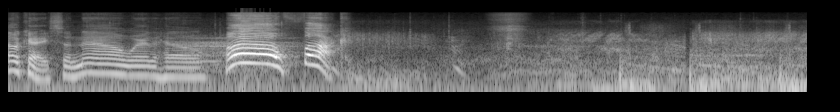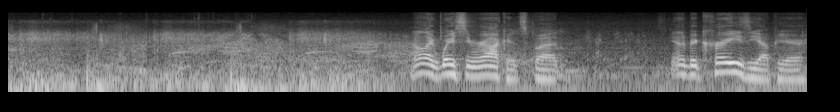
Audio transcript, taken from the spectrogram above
Okay, so now where the hell... Oh, fuck! I don't like wasting rockets, but it's getting a bit crazy up here.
